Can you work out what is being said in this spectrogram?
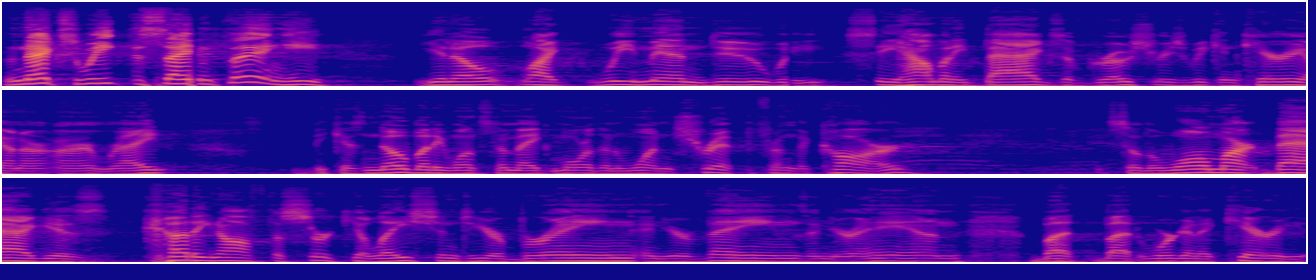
the next week, the same thing. He, you know, like we men do, we see how many bags of groceries we can carry on our arm, right? Because nobody wants to make more than one trip from the car. So the Walmart bag is cutting off the circulation to your brain and your veins and your hand, but, but we're going to carry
